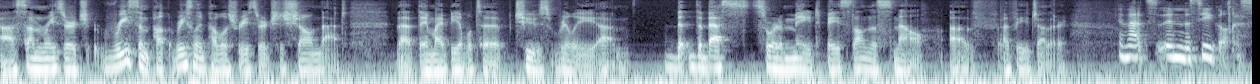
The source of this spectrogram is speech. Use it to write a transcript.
uh, some research, recent pu- recently published research, has shown that that they might be able to choose really um, b- the best sort of mate based on the smell of of each other. and that's in the seagulls.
